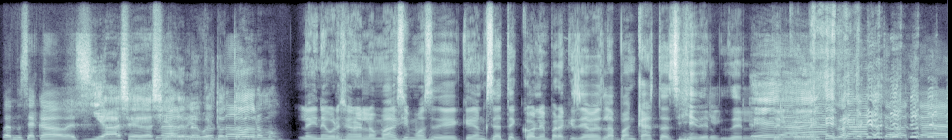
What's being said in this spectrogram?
cuando se acababa eso. Ya se hacía Claro, de nuevo el tontódromo. La inauguración es lo máximo, eh, que aunque sea te colen para que lleves la pancarta así del, del, Eh, del colegio. Ah, exacto, ajá.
